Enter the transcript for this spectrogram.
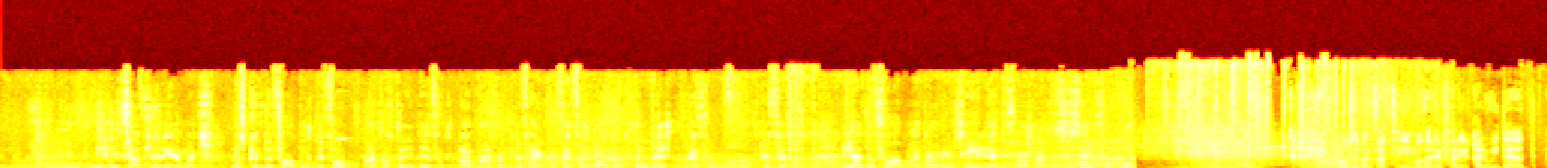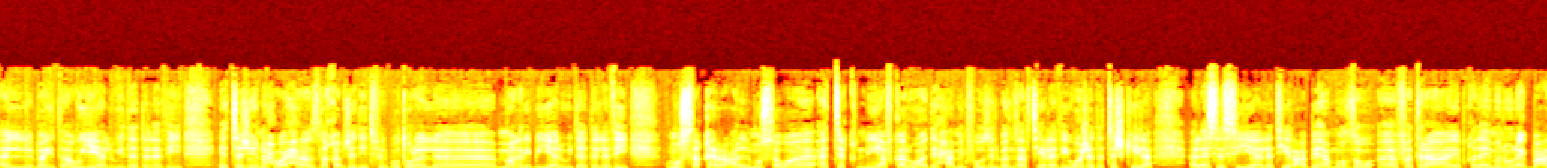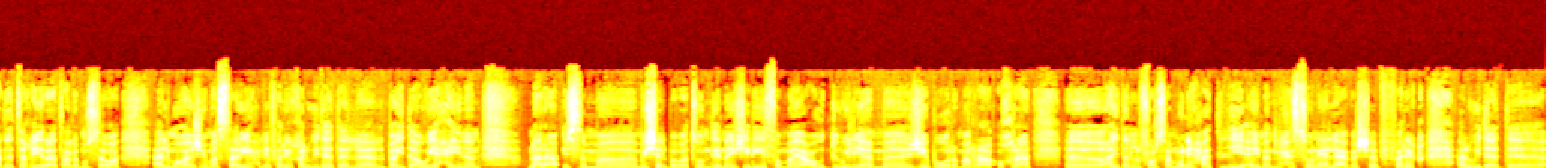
savent gérer un match. Lorsqu'ils défendent, ils défendent. معناتها وقت يدافع تلقاه معناتها مدافعين كفافة وقت نهاجموا نهاجموا كفافه. y a fois معناتها réussi y a fois معناتها c'est ça ال football. فوزي بن سرتي مدرب فريق الوداد البيضاوي. الوداد الذي يتجه نحو إحراز لقب جديد في البطولة المغربية. الوداد الذي مستقر على المستوى التقني. أفكار واضحة من فوزي البنزرتي الذي وجد التشكيلة الأساسية التي يلعب بها منذ فترة. يبقى دائما هناك بعض التغييرات على مستوى المهاجم الصريح لفريق الوداد البيضاوي. حينا نرى اسم ميشيل باباتون النيجيري ثم يعود ويليام جيبور مرة أخرى. أيضا الفرصة منحت لأيمن الحسوني اللاعب الشاب في فريق الوداد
